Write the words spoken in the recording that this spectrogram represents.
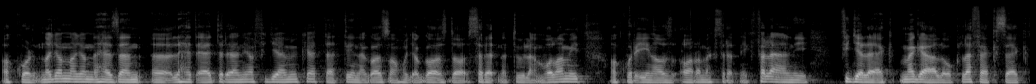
akkor nagyon-nagyon nehezen lehet elterelni a figyelmüket, tehát tényleg az van, hogy a gazda szeretne tőlem valamit, akkor én az, arra meg szeretnék felelni, figyelek, megállok, lefekszek,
